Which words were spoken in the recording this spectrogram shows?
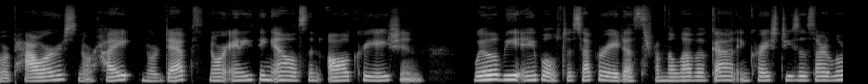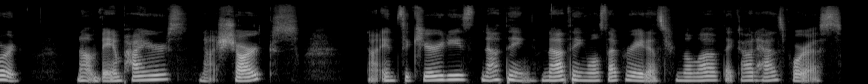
nor powers, nor height, nor depth, nor anything else in all creation will be able to separate us from the love of God in Christ Jesus our Lord. Not vampires, not sharks, not insecurities, nothing, nothing will separate us from the love that God has for us.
